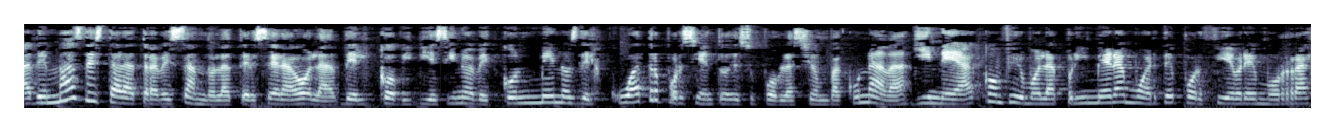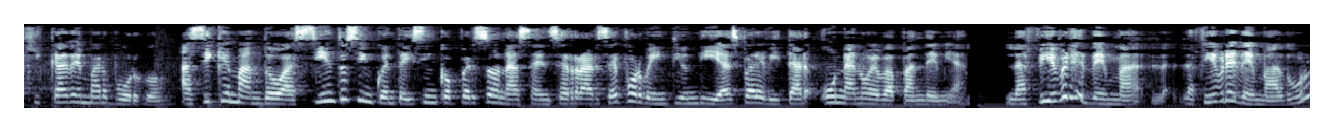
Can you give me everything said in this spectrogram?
Además de estar atravesando la tercera ola del COVID-19 con menos del 4% de su población vacunada, Guinea confirmó la primera muerte por fiebre hemorrágica de Marburgo. Así que mandó a 155 personas a encerrarse por 21 días para evitar una nueva pandemia. La fiebre de la, fiebre de Maduro,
